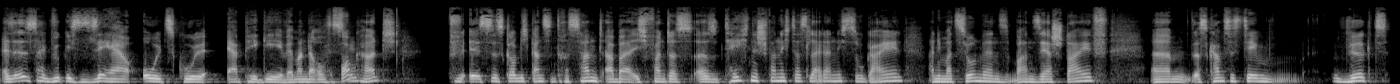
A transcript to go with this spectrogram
Also es ist halt wirklich sehr oldschool RPG. Wenn man darauf Bock hat, ist es, glaube ich, ganz interessant, aber ich fand das, also technisch fand ich das leider nicht so geil. Animationen waren, sehr steif. Ähm, das Kampfsystem wirkt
